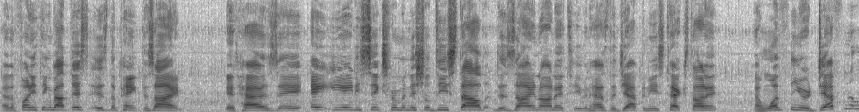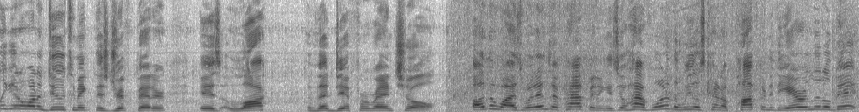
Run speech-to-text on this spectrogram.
And the funny thing about this is the paint design. It has a AE86 from Initial D styled design on it, even has the Japanese text on it. And one thing you're definitely going to want to do to make this drift better is lock the differential. Otherwise, what ends up happening is you'll have one of the wheels kind of pop into the air a little bit,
